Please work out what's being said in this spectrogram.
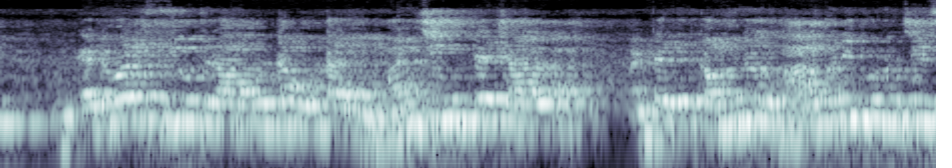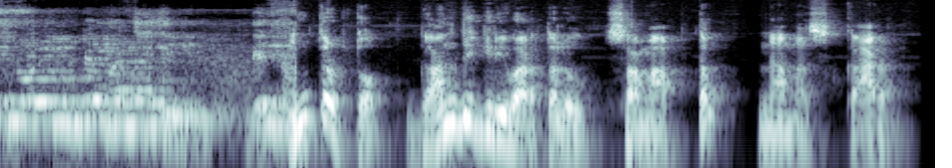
అడ్వాన్స్ న్యూస్ రాకుండా ఉండాలి. మంచి ఉంటే చాలా. అంటే కమ్యూనల్ హార్మనీ గురించి స్టోరీ ఉంటే మంచిది. ఇంతటితో గాంధీగిరి వార్తలు సమాప్తం. నమస్కారం.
